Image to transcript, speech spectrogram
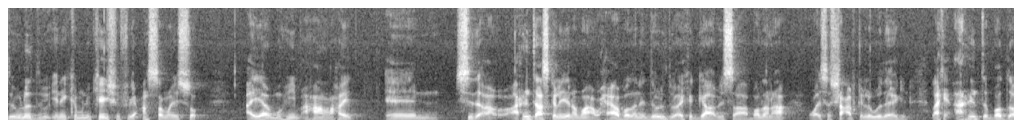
dowladdu inay communication fiican samayso ayaa muhiim ahaan lahayd. Sida arrintaas kaliyana maaha waxyaabo badanee dowladdu ay ka gaabisaa badanaa oo aysan shacabka la wadaagin. Laakiin arrinta badda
